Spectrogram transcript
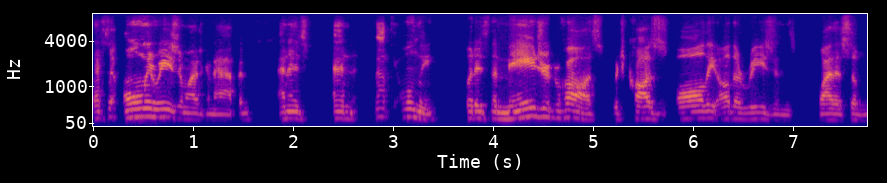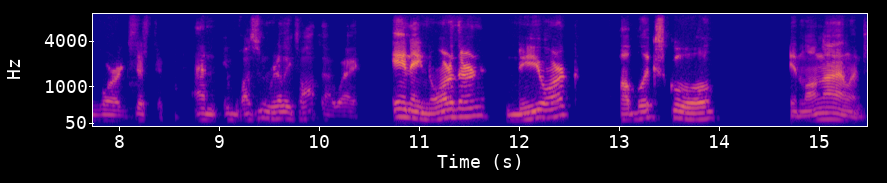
That's the only reason why it's going to happen, and it's and not the only, but it's the major cause which causes all the other reasons why the Civil War existed, and it wasn't really taught that way in a northern New York public school in Long Island.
